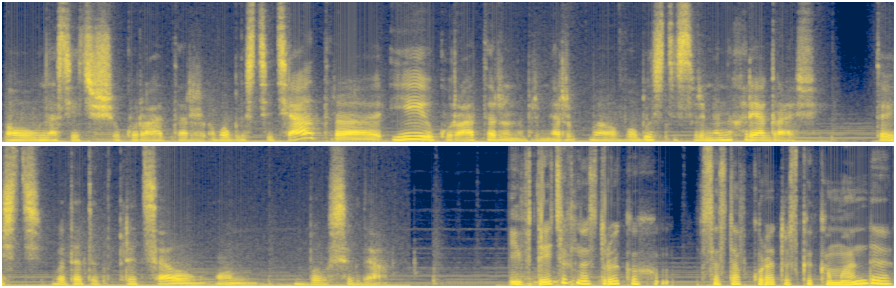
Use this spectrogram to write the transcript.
А у нас есть еще куратор в области театра и куратор, например, в области современных хореографий. То есть вот этот прицел, он был всегда. И в-третьих, на стройках в состав кураторской команды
